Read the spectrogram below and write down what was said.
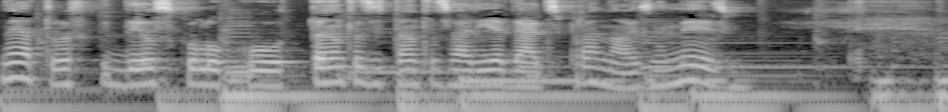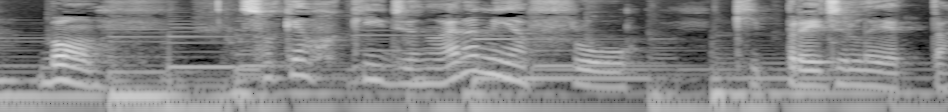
Não é à toa que Deus colocou tantas e tantas variedades para nós, não é mesmo? Bom, só que a orquídea não era a minha flor que predileta,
